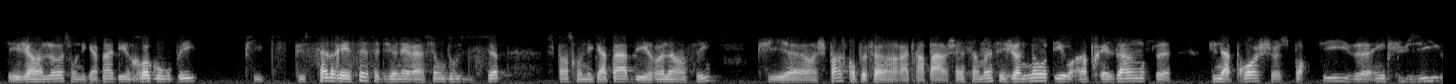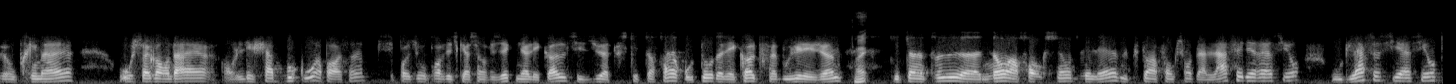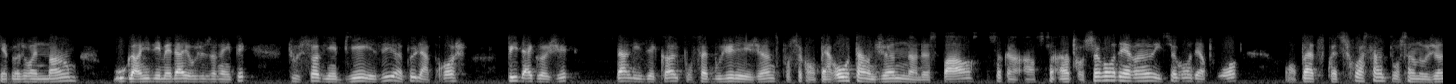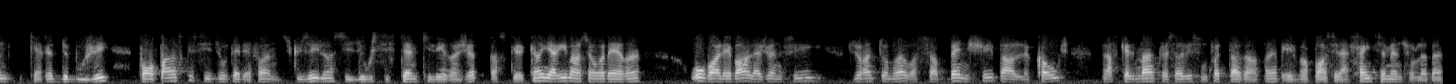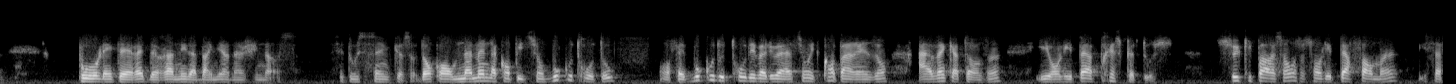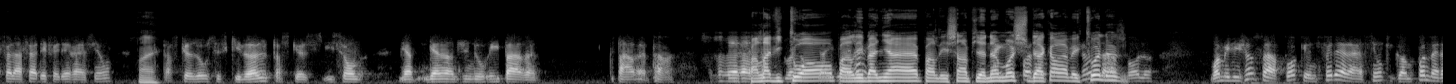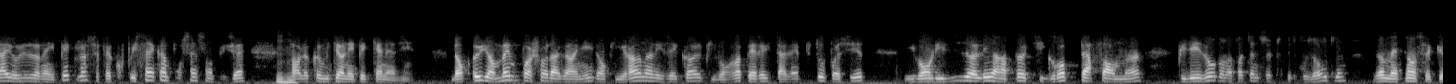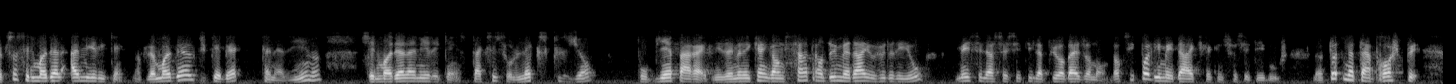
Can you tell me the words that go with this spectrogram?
Ces gens-là, si on est capable de les regrouper puis qui puissent s'adresser à cette génération 12-17, je pense qu'on est capable de les relancer. Puis euh, je pense qu'on peut faire un rattrapage. Sincèrement, ces jeunes-là ont été en présence euh, d'une approche sportive euh, inclusive au primaire. Au secondaire, on l'échappe beaucoup en passant. C'est pas dû aux profs d'éducation physique ni à l'école, c'est dû à tout ce qui est offert autour de l'école pour faire bouger les jeunes, Ouais. qui est un peu euh, non en fonction de l'élève, mais plutôt en fonction de la fédération ou de l'association qui a besoin de membres ou gagner des médailles aux Jeux olympiques. Tout ça vient biaiser un peu l'approche pédagogique dans les écoles pour faire bouger les jeunes. C'est pour ça qu'on perd autant de jeunes dans le sport. C'est pour ça qu'entre secondaire 1 et secondaire 3, on perd à peu près 60% de nos jeunes qui arrêtent de bouger. Puis on pense que c'est dû au téléphone. Excusez, là, c'est dû au système qui les rejette parce que quand ils arrivent en secondaire 1, au volleyball, la jeune fille, durant le tournoi, va se faire bencher par le coach parce qu'elle manque le service une fois de temps en temps, puis elle va passer la fin de semaine sur le banc pour l'intérêt de ramener la bannière dans le gymnase. C'est aussi simple que ça. Donc, on amène la compétition beaucoup trop tôt. On fait beaucoup de trop d'évaluations et de comparaisons à 20-14 ans et on les perd presque tous. Ceux qui passent, ce sont les performants et ça fait l'affaire des fédérations Ouais. parce que autres, c'est ce qu'ils veulent, parce qu'ils sont bien, bien entendu nourris par, par, par, Par la victoire, par les bannières, par les championnats. Ben, Moi, je suis d'accord avec toi. Là. Ouais, mais les gens ne savent pas qu'une fédération qui ne gagne pas de médaille aux Jeux olympiques, là, se fait couper 50% de son budget Mhm. par le comité olympique canadien. Donc, eux, ils n'ont même pas le choix d'en gagner. Donc, ils rentrent dans les écoles, puis ils vont repérer le talent le plus tôt possible. Ils vont les isoler en petits groupes performants. Puis les autres, on n'a pas le temps de s'occuper de vous autres. Là, là maintenant, on s'occupe. Ça, c'est le modèle américain. Donc, le modèle du Québec canadien, c'est le modèle américain. C'est axé sur l'exclusion pour bien paraître. Les Américains gagnent 132 médailles aux Jeux de Rio, mais c'est la société la plus obèse au monde. Donc, c'est pas les médailles qui fait qu'une société bouge. Donc, toute notre approche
